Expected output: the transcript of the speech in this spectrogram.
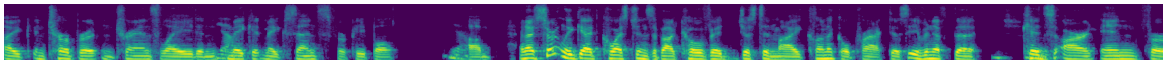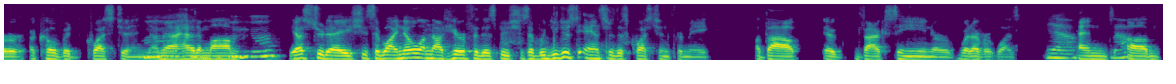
like interpret and translate and yeah. make it make sense for people yeah. Um, and I certainly get questions about COVID just in my clinical practice, even if the kids aren't in for a COVID question. Mm-hmm. I mean, I had a mom mm-hmm. yesterday. She said, Well, I know I'm not here for this, but she said, Would you just answer this question for me about a vaccine or whatever it was? Yeah. And yeah. Um,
